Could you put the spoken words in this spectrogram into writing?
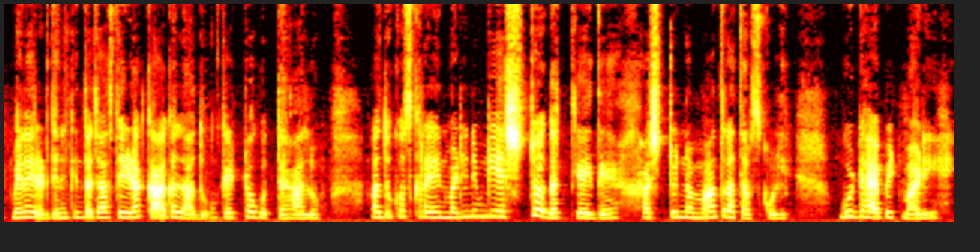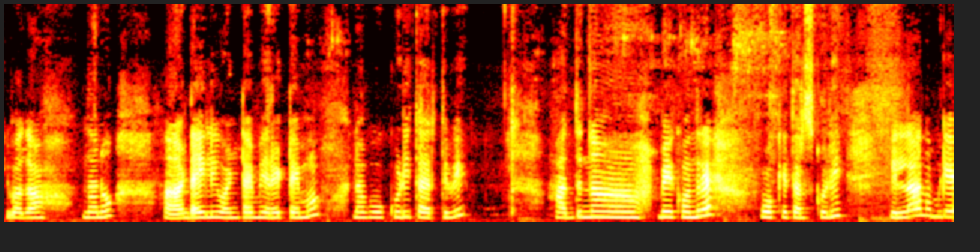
ಇಟ್ಮೇಲೆ ಎರಡು ದಿನಕ್ಕಿಂತ ಜಾಸ್ತಿ ಇಡೋಕ್ಕಾಗಲ್ಲ ಅದು. ಕೆಟ್ಟೋಗುತ್ತೆ ಹಾಲು. ಅದಕ್ಕೋಸ್ಕರ ಏನು ಮಾಡಿ, ನಿಮಗೆ ಎಷ್ಟು ಅಗತ್ಯ ಇದೆ ಅಷ್ಟನ್ನು ಮಾತ್ರ ತರಿಸ್ಕೊಳ್ಳಿ. ಗುಡ್ ಹ್ಯಾಬಿಟ್ ಮಾಡಿ. ಇವಾಗ ನಾನು ಡೈಲಿ ಒನ್ ಟೈಮ್ ಎರಡು ಟೈಮು ನಾವು ಕುಡಿತಾ ಇರ್ತೀವಿ. ಅದನ್ನು ಬೇಕು ಅಂದರೆ ಓಕೆ ತರಿಸ್ಕೊಳ್ಳಿ. ಇಲ್ಲ ನಮಗೆ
